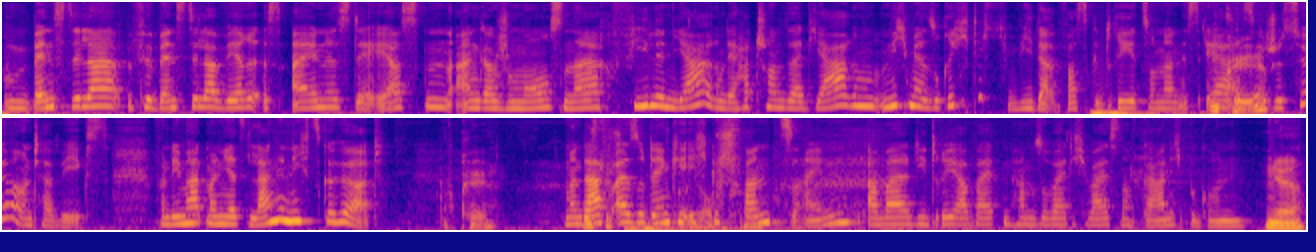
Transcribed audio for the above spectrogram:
Und Ben Stiller, für Ben Stiller wäre es eines der ersten Engagements nach vielen Jahren. Der hat schon seit Jahren nicht mehr so richtig wieder was gedreht, sondern ist eher okay. als Regisseur unterwegs. Von dem hat man jetzt lange nichts gehört. Okay. Man darf also, denke ich, gespannt sein, aber die Dreharbeiten haben, soweit ich weiß, noch gar nicht begonnen. Ja.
